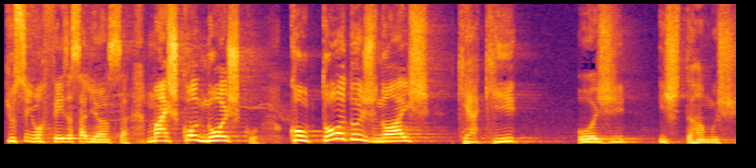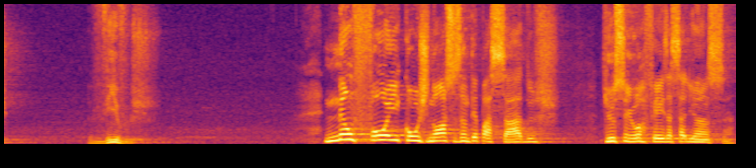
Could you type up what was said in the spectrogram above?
que o Senhor fez essa aliança, mas conosco, com todos nós que aqui hoje estamos vivos. Não foi com os nossos antepassados que o Senhor fez essa aliança,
